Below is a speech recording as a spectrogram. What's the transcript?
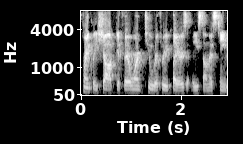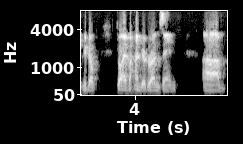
frankly shocked if there weren't two or three players at least on this team who don't drive 100 runs in, um,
